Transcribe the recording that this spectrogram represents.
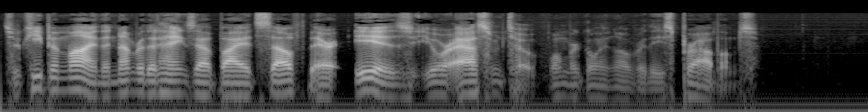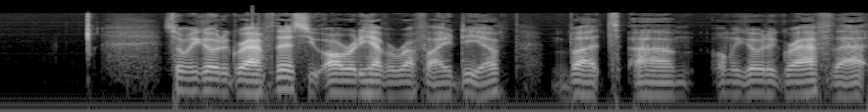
So keep in mind the number that hangs out by itself there is your asymptote when we're going over these problems. So when we go to graph this, you already have a rough idea, but um, when we go to graph that,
